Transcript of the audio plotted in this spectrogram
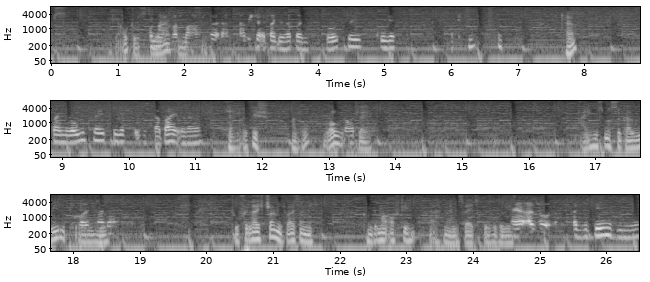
Ups. Die Autos, die Oh nein, warte mal, hab ich, da, hab, hab ich da etwa gehört beim Roleplay-Projekt aktiv? Hä? Beim Roleplay-Projekt ist es dabei, oder? Ja, logisch. Hallo? Roleplay. Eigentlich muss man es sogar Realplay Rollt man nennen. Du vielleicht schon, ich weiß ja nicht. Kommt immer auf die... Ach nein, das wäre jetzt böse gewesen. Hä, also, also gehen sie nur.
